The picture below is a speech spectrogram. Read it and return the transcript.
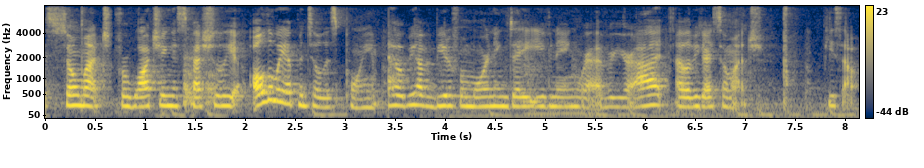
guys so much for watching, especially all the way up until this point. I hope you have a beautiful morning, day, evening, wherever you're at. I love you guys so much. Peace out.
